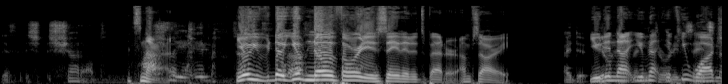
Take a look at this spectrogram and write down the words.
Yes, sh- shut up. It's not. Actually, it You you've no, you have no authority to say that it's better. I'm sorry. I do. You, did don't not. You've not. If you watch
